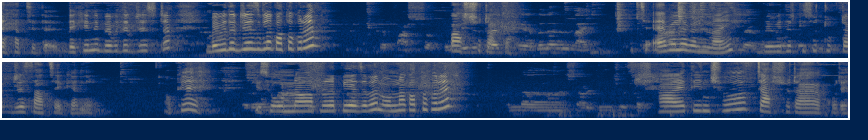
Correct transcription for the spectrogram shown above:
দেখাচ্ছি দেখিনি বেবিদের ড্রেসটা বেবিদের ড্রেসগুলো কত করে? পাঁচশো টাকা। আচ্ছা অ্যাভেলেবেল নাই। বেবিদের কিছু টুকটাক ড্রেস আছে এখানে ওকে কিছু অন্যও আপনারা পেয়ে যাবেন। অন্য কত করে? সাড়ে তিনশো চারশো টাকা করে।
